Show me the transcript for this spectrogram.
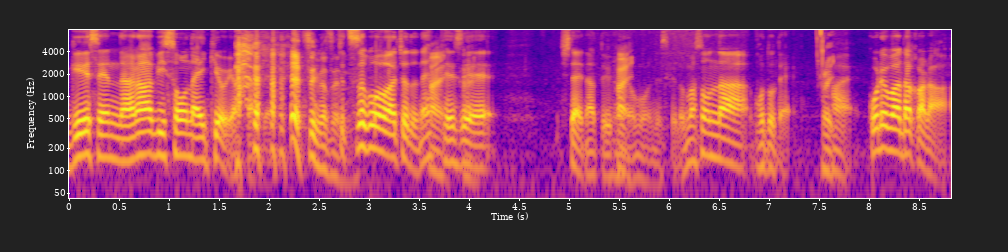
ゲーセン並びそうな勢いやったんで。すみません。そこはちょっとね、訂正したいなというふうに思うんですけど、まあそんなことで、はい。これはだから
